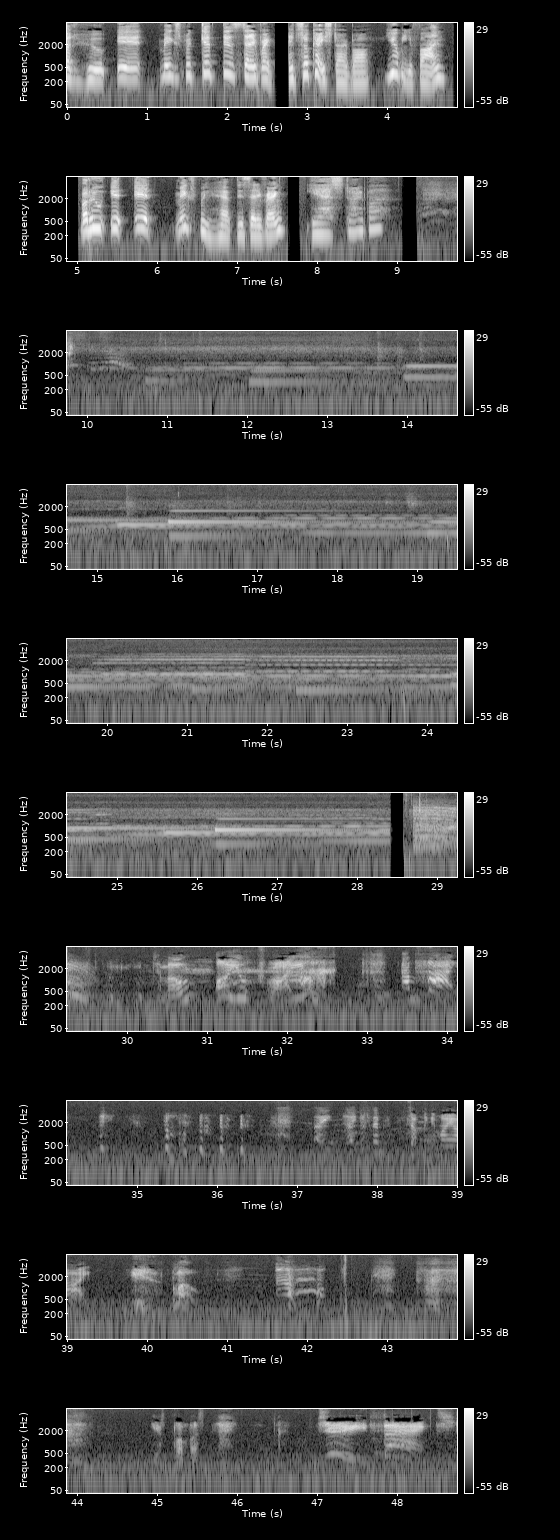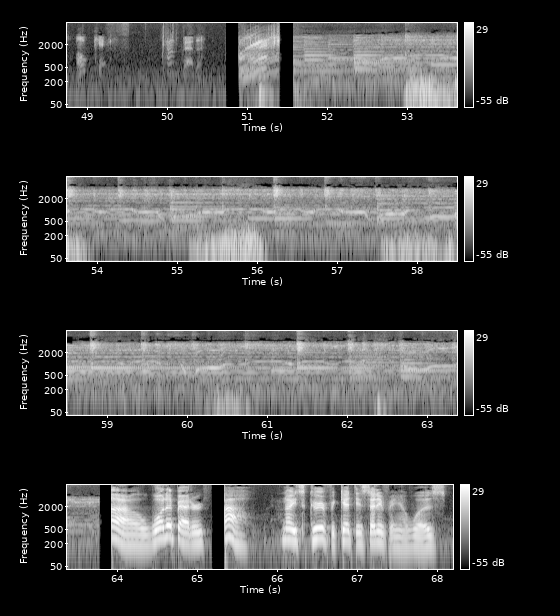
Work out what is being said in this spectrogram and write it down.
But who it makes me get this anything. It's okay, Star Ball. You'll be fine. But who it it makes me have this anything. Yes, Star Ball. Timon, Oh, what a better. Wow. Nice good forget this anything I was.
